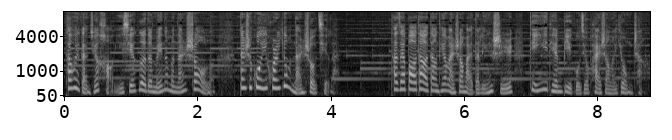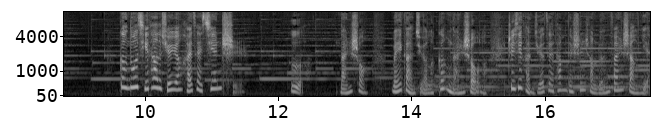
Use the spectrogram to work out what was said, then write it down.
他会感觉好一些，饿得没那么难受了。但是过一会儿又难受起来。他在报道当天晚上买的零食，第一天辟谷就派上了用场。更多其他的学员还在坚持，饿、难受、没感觉了，更难受了。这些感觉在他们的身上轮番上演。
